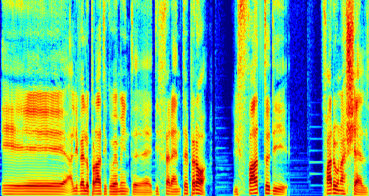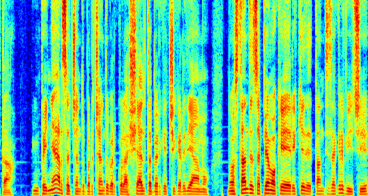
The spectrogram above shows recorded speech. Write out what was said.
e a livello pratico ovviamente è differente, però il fatto di fare una scelta, impegnarsi al 100% per quella scelta perché ci crediamo, nonostante sappiamo che richiede tanti sacrifici,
